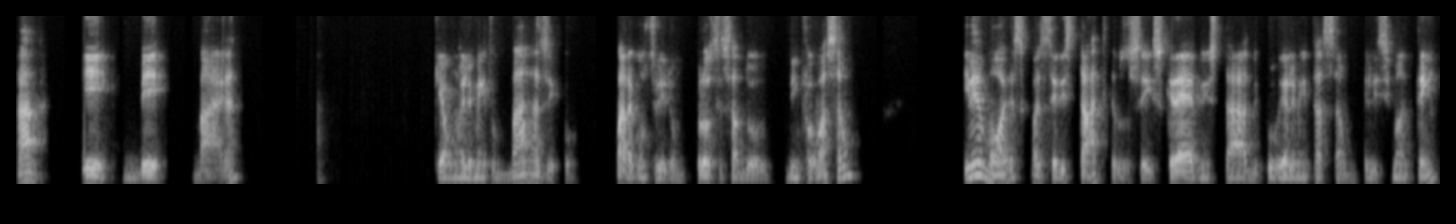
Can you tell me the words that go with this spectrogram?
A, E, B, barra, que é um elemento básico para construir um processador de informação, e memórias, que podem ser estáticas, você escreve um estado e por alimentação ele se mantém,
